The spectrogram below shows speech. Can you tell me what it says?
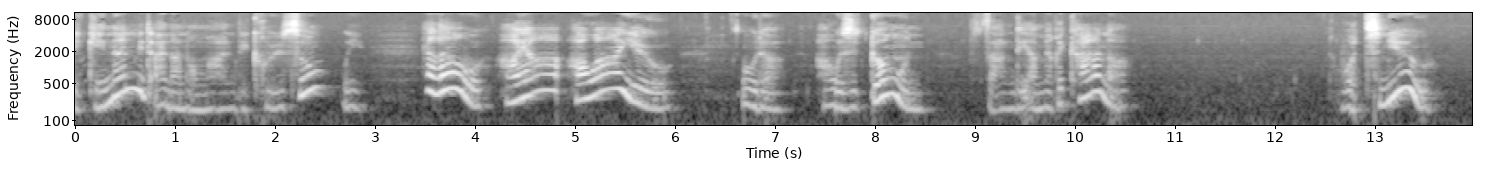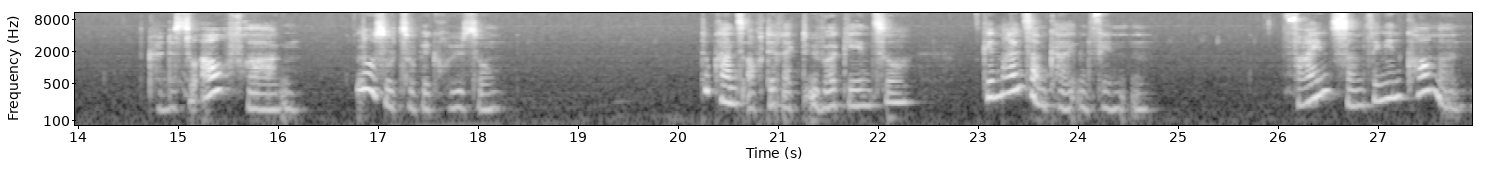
beginnen mit einer normalen Begrüßung wie Hello, how are you? Oder How's it going? sagen die Amerikaner. What's new? Könntest du auch fragen. Nur so zur Begrüßung. Du kannst auch direkt übergehen zu Gemeinsamkeiten finden. Find something in common.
